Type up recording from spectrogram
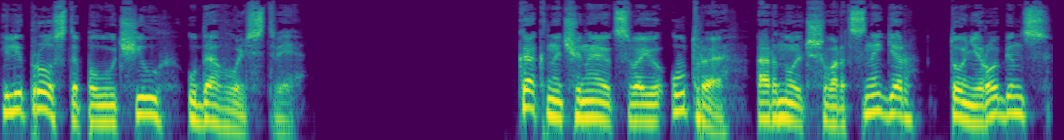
или просто получил удовольствие. Как начинают свое утро Арнольд Шварценеггер, Тони Робинс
